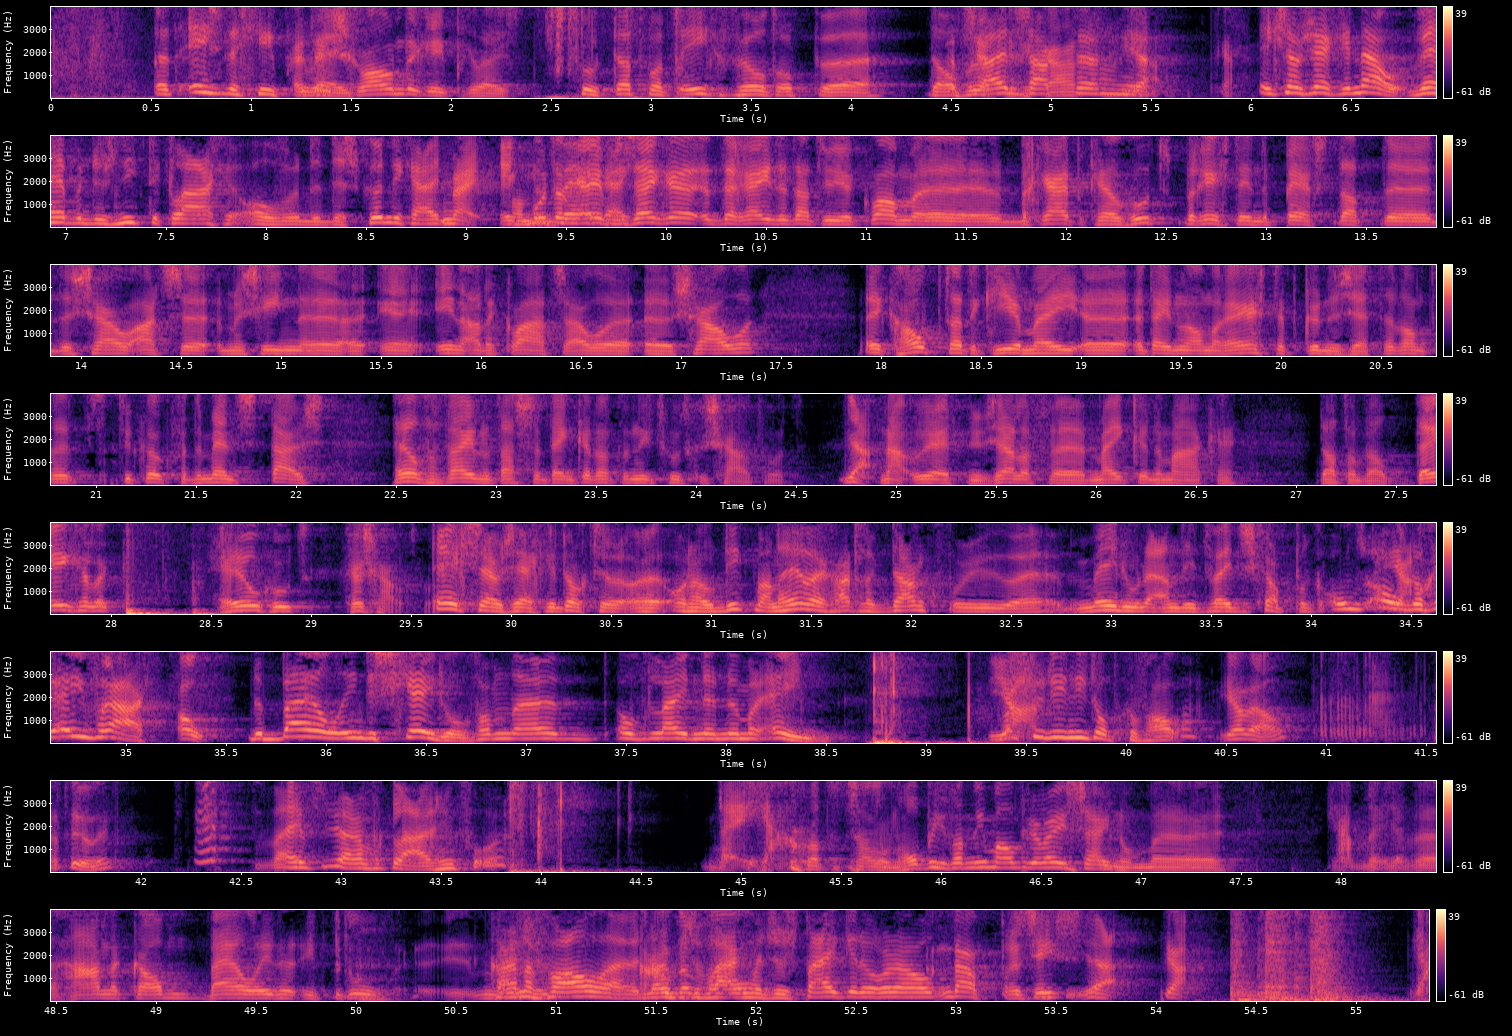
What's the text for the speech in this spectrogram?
Het is de griep Het geweest. is gewoon de griep geweest. Goed, dat wordt ingevuld op de overlijdensakte. ja. Ja. Ik zou zeggen, nou, we hebben dus niet te klagen over de deskundigheid. Nee, ik moet ook even zeggen, de reden dat u hier kwam, eh, begrijp ik heel goed. Bericht in de pers dat de, de schouwartsen misschien eh, inadequaat zouden schouwen. Ik hoop dat ik hiermee het een en ander recht heb kunnen zetten. Want het is natuurlijk ook voor de mensen thuis heel vervelend als ze denken dat er niet goed geschouwd wordt. Ja. Nou, u heeft nu zelf mee kunnen maken dat er wel degelijk heel goed geschouwd wordt. Ik zou zeggen, dokter eh, Onno Diekman, heel erg hartelijk dank voor uw eh, meedoen aan dit wetenschappelijk ons. Oh, Ja. nog één vraag. Oh. De bijl in de schedel van eh overlijdende nummer 1. Ja, Was u die niet opgevallen? jawel. Natuurlijk. Waar heeft u daar een verklaring voor? Nee, ja, god, het zal een hobby van iemand geweest zijn om... ja, hanekam, bijl in het... Ik bedoel... Carnaval, mensen- lopen ze vaak met zo'n spijker door hoofd? Nou, precies. Ja. Ja.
